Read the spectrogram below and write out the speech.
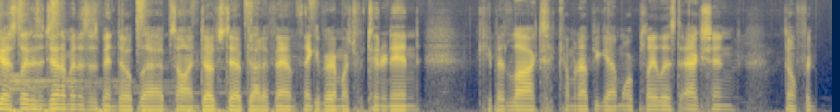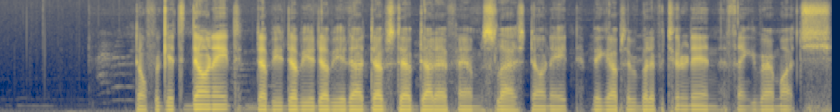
Yes, ladies and gentlemen, this has been Dope Labs on dubstep.fm. Thank you very much for tuning in. Keep it locked. Coming up, you got more playlist action. Don't forget. Don't forget to donate. www.dubstep.fm slash donate. Big ups, everybody, for tuning in. Thank you very much.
